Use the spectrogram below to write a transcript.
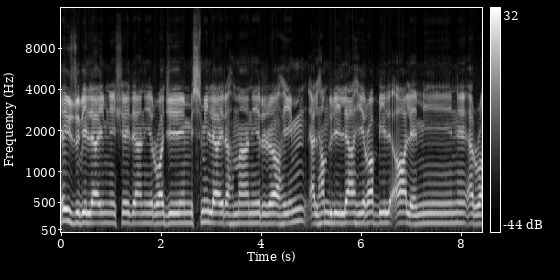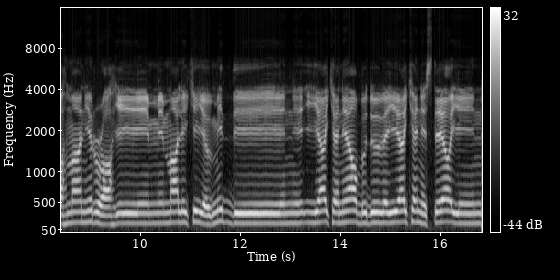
Eûzü billahi mineşşeytanirracim. Bismillahirrahmanirrahim. Elhamdülillahi rabbil alamin. Errahmanirrahim. Maliki yevmiddin. İyyake na'budu ve iyyake nestaîn.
